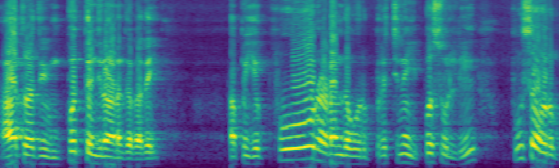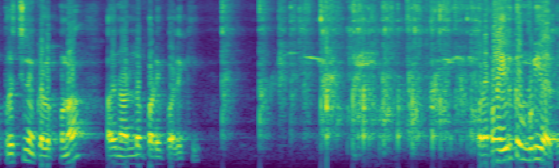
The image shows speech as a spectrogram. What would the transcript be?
ஆயிரத்தி தொள்ளாயிரத்தி முப்பத்தஞ்சில் நடந்த கதை. அப்போ எப்போ நடந்த ஒரு பிரச்சனை இப்போ சொல்லி புதுசாக ஒரு பிரச்சனை கிளப்புனா அது நல்ல படைப்பாளிக்கு படைப்பாளி இருக்க முடியாது.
